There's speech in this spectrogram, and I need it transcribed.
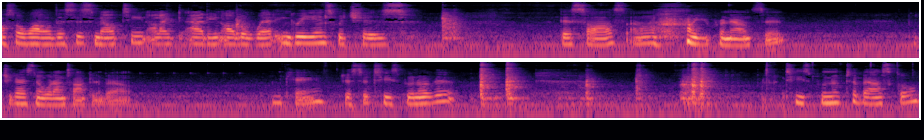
Also while this is melting I like adding all the wet ingredients which is this sauce. I don't know how you pronounce it but you guys know what I'm talking about. Okay just a teaspoon of it. A teaspoon of Tabasco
